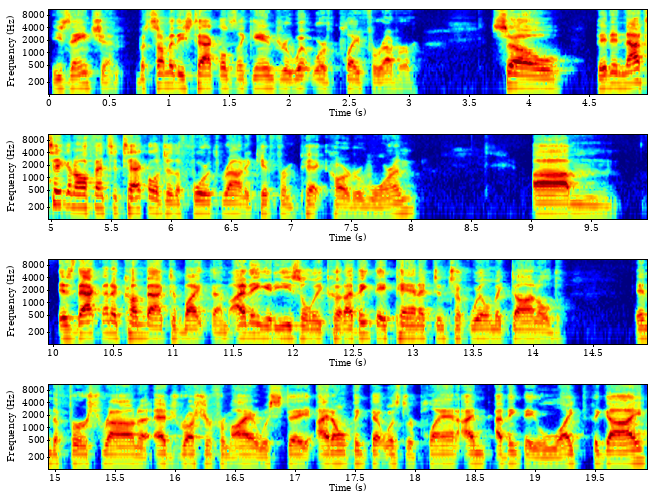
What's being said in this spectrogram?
He's ancient. But some of these tackles like Andrew Whitworth play forever. So they did not take an offensive tackle into the fourth round. A kid from Pitt, Carter Warren. Um, is that going to come back to bite them? I think it easily could. I think they panicked and took Will McDonald in the first round, an edge rusher from Iowa State. I don't think that was their plan. I, I think they liked the guy.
